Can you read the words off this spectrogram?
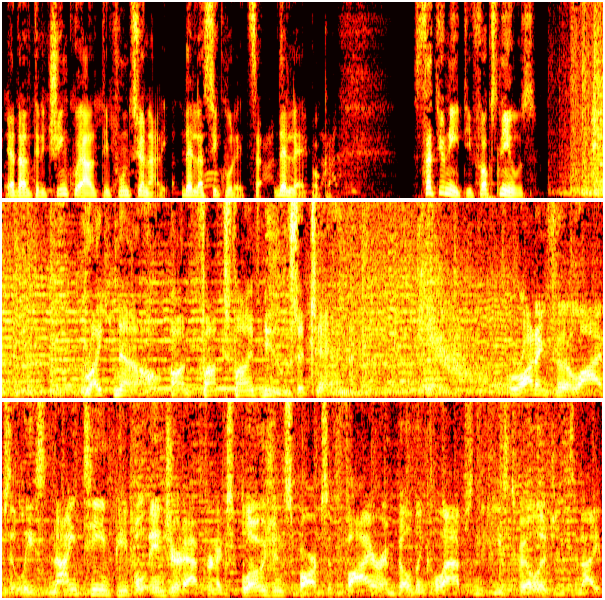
e ad altri cinque alti funzionari della sicurezza dell'epoca. Stati Uniti, Fox News. Right now on Fox 5 News at 10. Running for their lives, at least 19 people injured after an explosion sparks a fire and building collapse in the East Village. And tonight,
